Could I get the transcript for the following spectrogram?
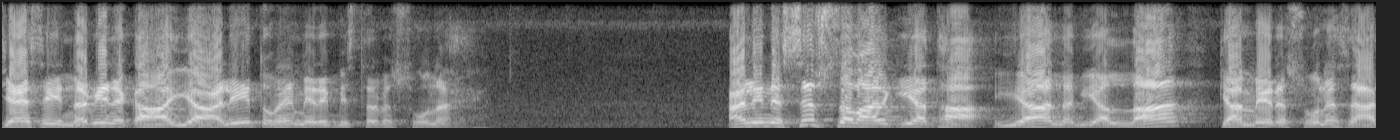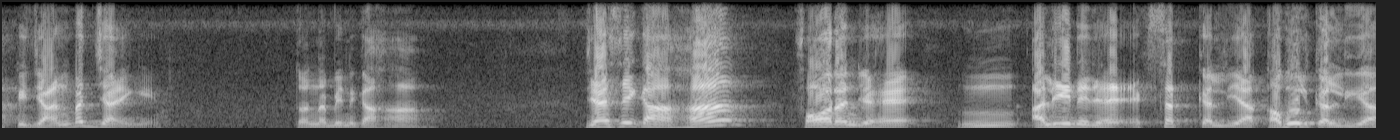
जैसे ही नबी ने कहा, या अली, तुम्हें मेरे बिस्तर पे सोना है। अली ने सिर्फ़ सवाल किया था, या नबी अल्लाह, क्या मेरे सोने से आपकी जान बच जाएगी? तो नबी ने कहा हाँ। जैसे कहा हाँ फ़ौरन जो है अली ने जो है एक्सेप्ट कर लिया, कबूल कर लिया।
